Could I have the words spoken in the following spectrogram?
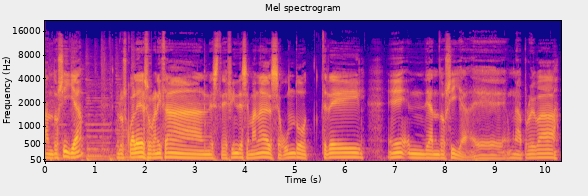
Andosilla, los cuales organizan este fin de semana el segundo trail eh, de Andosilla, eh, una prueba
